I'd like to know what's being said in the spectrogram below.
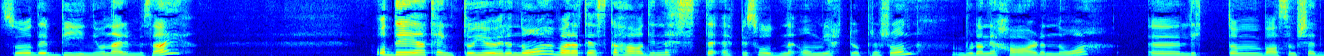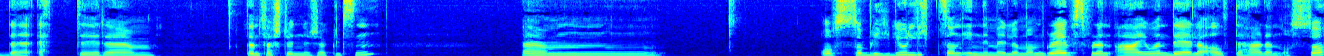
Så det begynner jo å nærme seg. Og det jeg tenkte å gjøre nå, var at jeg skal ha de neste episodene om hjerteoperasjon. Hvordan jeg har det nå. Uh, litt om hva som skjedde etter den første undersøkelsen. Um, og så blir det jo litt sånn innimellom om Graves, for den er jo en del av alt det her, den også.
